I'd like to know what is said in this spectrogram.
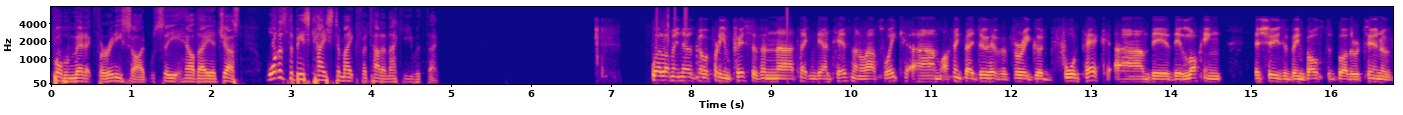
problematic for any side. We'll see how they adjust. What is the best case to make for Taranaki, you would think? Well, I mean, they were pretty impressive in uh, taking down Tasman last week. Um, I think they do have a very good forward pack. Um, their, their locking issues have been bolstered by the return of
